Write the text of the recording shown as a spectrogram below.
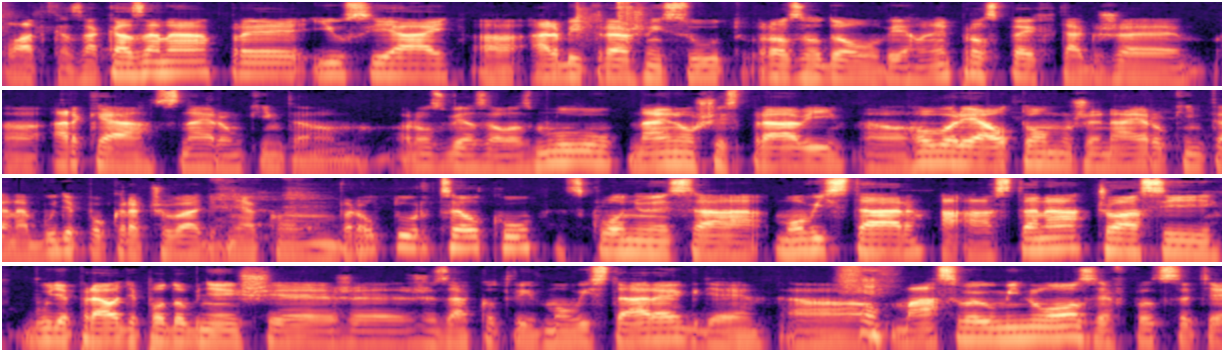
látka zakázaná pre UCI. Arbitrážny súd rozhodol v jeho neprospech, takže Arkea s Nairom Quintanom rozviazala zmluvu. Najnovšie správy hovoria o tom, že Nairo Quintana bude pokračovať v nejakom World Tour celku. Skloňuje sa Movistar, a Astana, čo asi bude pravdepodobnejšie, že, že zakotví v Movistare, kde uh, má svoju minulosť a v podstate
